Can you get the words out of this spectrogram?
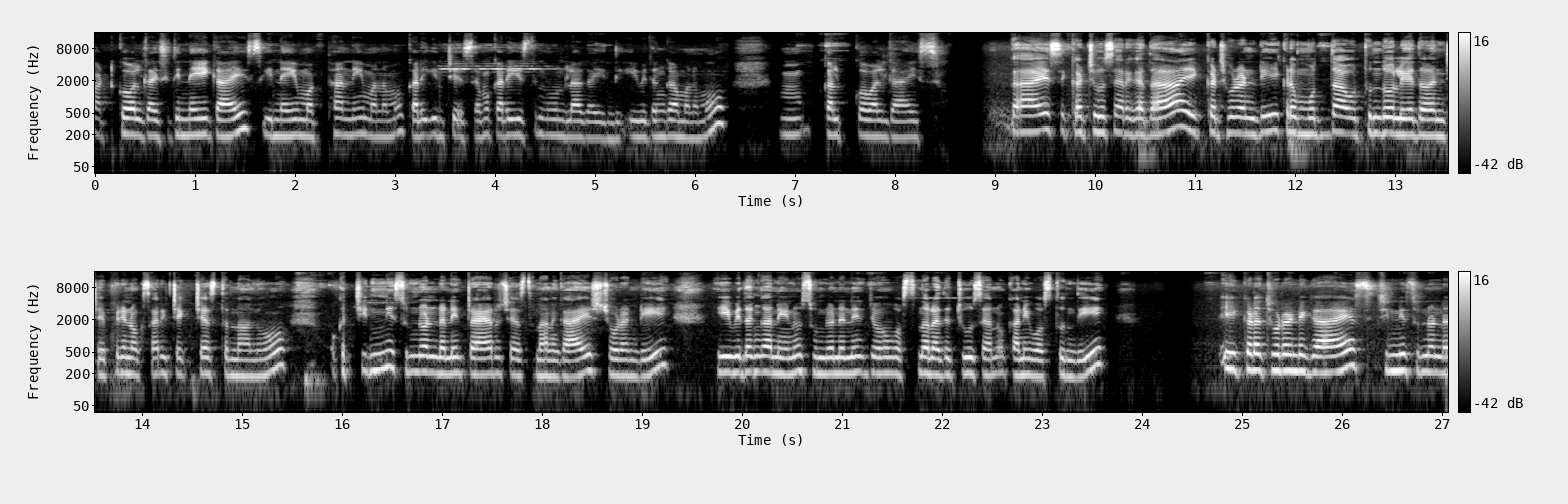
కట్టుకోవాలి గాయస్ ఇది నెయ్యి గాయస్ ఈ నెయ్యి మొత్తాన్ని మనము కరిగించేసాము. కరిగిస్తే నూనెలాగా అయింది. ఈ విధంగా మనము కలుపుకోవాలి గాయస్ గాయస్ ఇక్కడ చూసారు కదా? ఇక్కడ చూడండి ఇక్కడ ముద్ద అవుతుందో లేదో అని చెప్పి నేను ఒకసారి చెక్ చేస్తున్నాను. ఒక చిన్ని సున్నుండని తయారు చేస్తున్నాను గాయస్ చూడండి. ఈ విధంగా నేను సున్నుండని వస్తుందో లేదో చూశాను కానీ వస్తుంది. ఇక్కడ చూడండి గాయస్ చిన్ని సున్నుండ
